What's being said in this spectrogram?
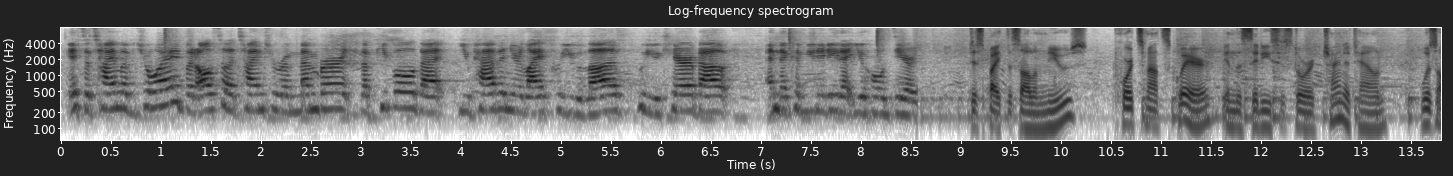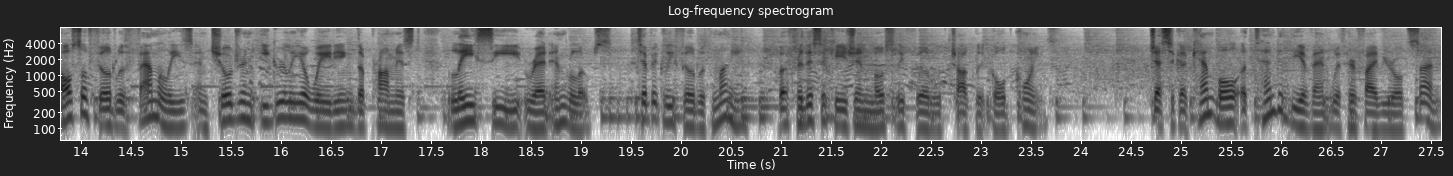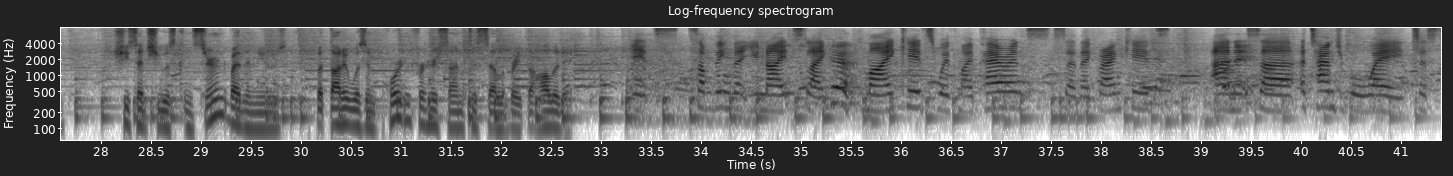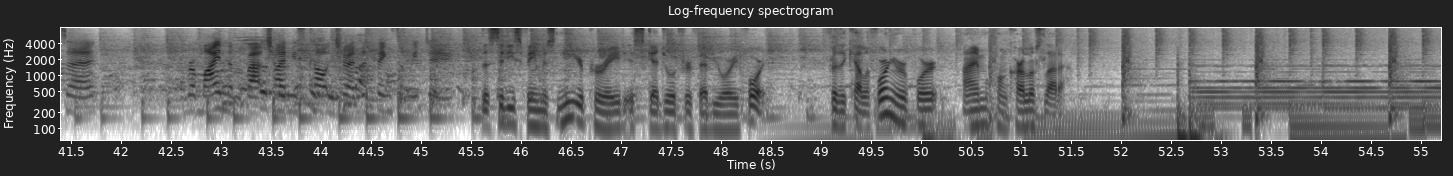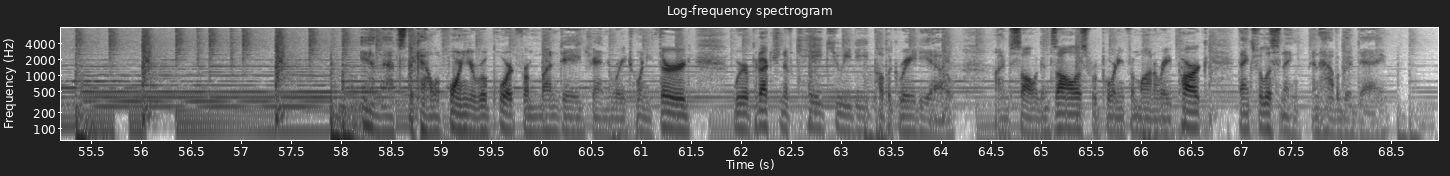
it's a time of joy, but also a time to remember the people that you have in your life who you love, who you care about, and the community that you hold dear. Despite the solemn news, Portsmouth Square, in the city's historic Chinatown, was also filled with families and children eagerly awaiting the promised lai see red envelopes, typically filled with money, but for this occasion mostly filled with chocolate gold coins. Jessica Kemble attended the event with her five year old son. She said she was concerned by the news, but thought it was important for her son to celebrate the holiday. It's something that unites like my kids with my parents, so their grandkids, and it's a, a tangible way just to remind them about Chinese culture and the things that we do. The city's famous New Year parade is scheduled for February 4th. For the California Report, I'm Juan Carlos Lara. California Report from Monday, January 23rd. We're a production of KQED Public Radio. I'm Saul Gonzalez reporting from Monterey Park. Thanks for listening and have a good day.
